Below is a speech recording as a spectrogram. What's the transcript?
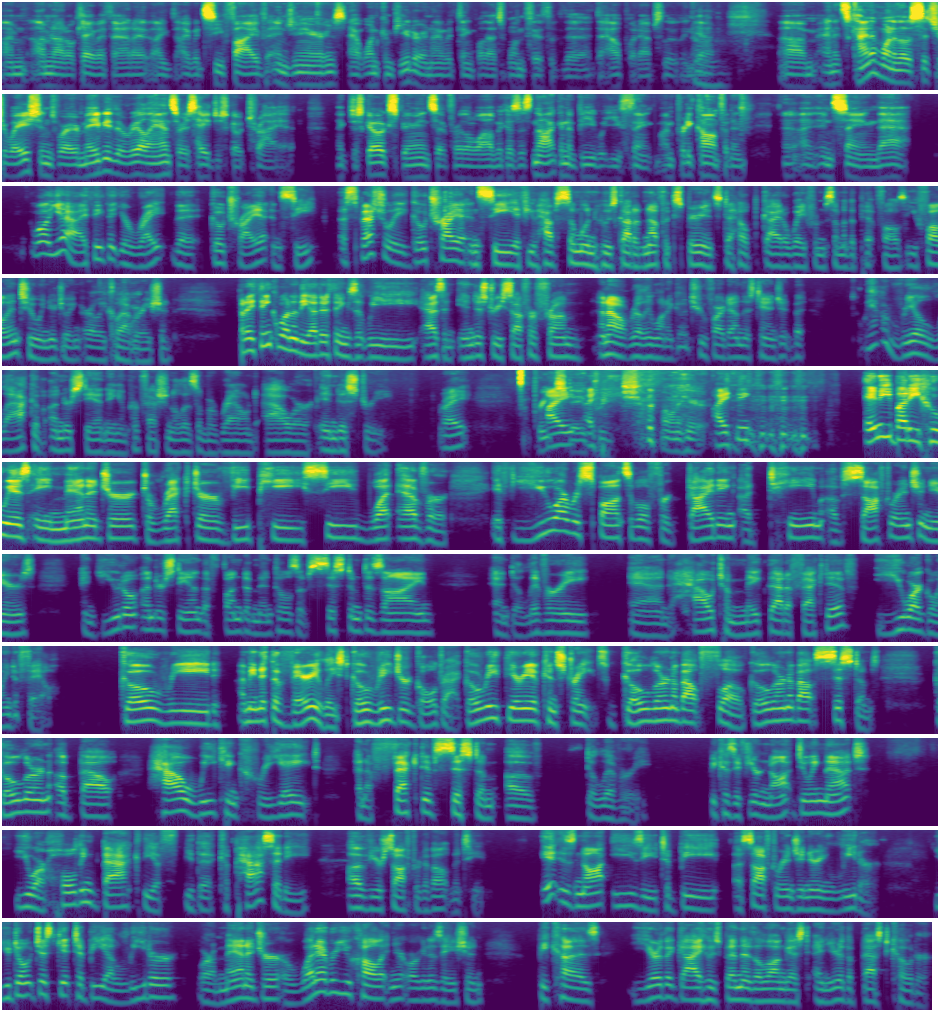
I'm, I'm not okay with that. I, I, I would see five engineers at one computer and I would think, well, that's one fifth of the, the output. Absolutely not. yeah. Um, and it's kind of one of those situations where maybe the real answer is, hey, just go try it. Like, just go experience it for a little while because it's not going to be what you think. I'm pretty confident in, in saying that. Well, yeah, I think that you're right that go try it and see. especially go try it and see if you have someone who's got enough experience to help guide away from some of the pitfalls that you fall into when you're doing early collaboration. But I think one of the other things that we as an industry suffer from, and I don't really want to go too far down this tangent, but we have a real lack of understanding and professionalism around our industry, right? Preach, I, Dave, I, preach. I want to hear it. I think anybody who is a manager, director, VP, C, whatever, if you are responsible for guiding a team of software engineers and you don't understand the fundamentals of system design and delivery and how to make that effective, you are going to fail. Go read, I mean, at the very least, go read your Goldratt, go read Theory of Constraints, go learn about flow, go learn about systems, go learn about how we can create an effective system of delivery. Because if you're not doing that, you are holding back the, the capacity of your software development team. It is not easy to be a software engineering leader. You don't just get to be a leader or a manager or whatever you call it in your organization because you're the guy who's been there the longest and you're the best coder.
